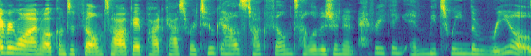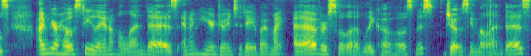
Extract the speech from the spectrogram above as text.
Hey everyone, welcome to Film Talk, a podcast where two gals talk film, television, and everything in between the reels. I'm your host, Elena Melendez, and I'm here joined today by my ever so lovely co host, Miss Josie Melendez.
